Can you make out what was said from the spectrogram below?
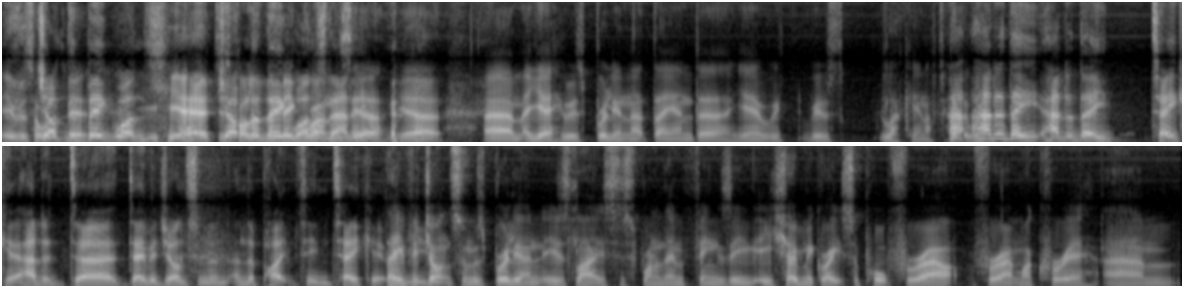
it was all Jump a the big ones. Yeah, just Jump follow the big ones, ones. Danny. Yeah, yeah. Um, yeah, he was brilliant that day, and uh, yeah, we, we was lucky enough to get How, the win. how did they? How did they take it? How did uh, David Johnson and, and the pipe team take it? David Johnson was brilliant. He's like it's just one of them things. He, he showed me great support throughout throughout my career. Um,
